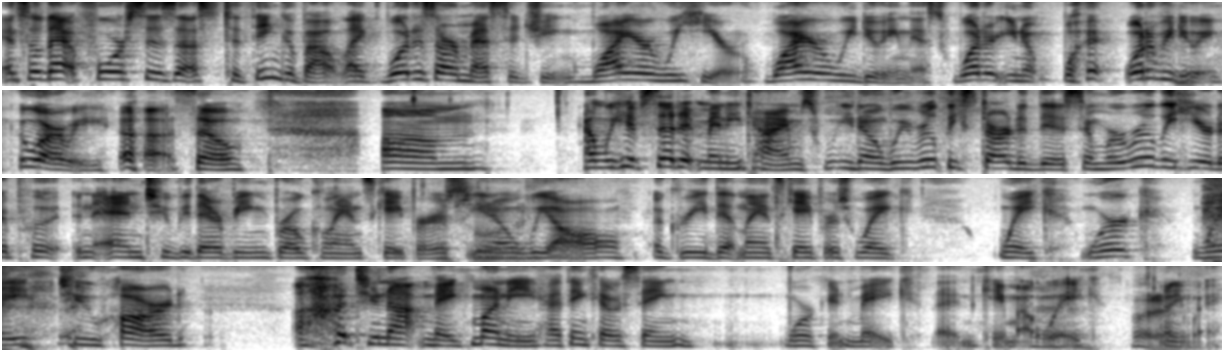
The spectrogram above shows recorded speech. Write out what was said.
And so that forces us to think about like, what is our messaging? Why are we here? Why are we doing this? What are, you know, what, what are we doing? Who are we? so, um, and we have said it many times, you know, we really started this and we're really here to put an end to there being broke landscapers. You know, we all agree that landscapers wake, wake, work way too hard uh, to not make money. I think I was saying work and make, then came out wake. whatever. Anyway.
